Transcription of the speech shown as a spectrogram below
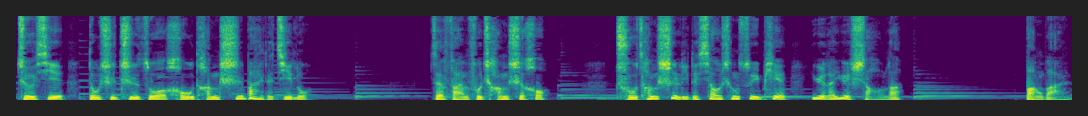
这些都是制作喉糖失败的记录。在反复尝试后，储藏室里的笑声碎片越来越少了。傍晚，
